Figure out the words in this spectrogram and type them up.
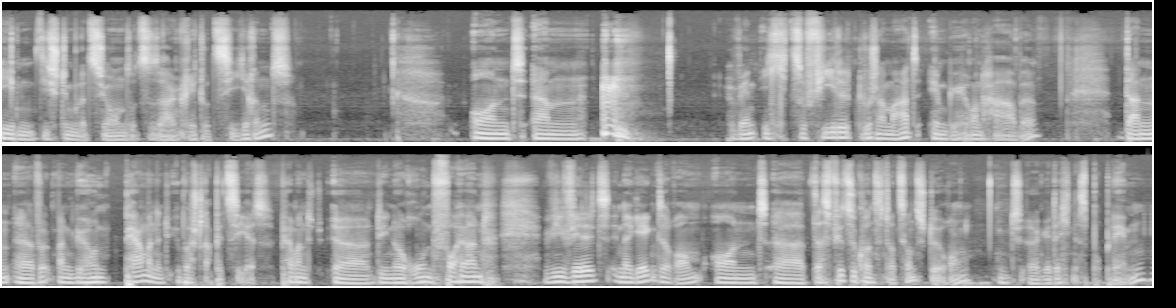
eben die Stimulation sozusagen reduzierend. Und ähm, wenn ich zu viel Glutamat im Gehirn habe, dann äh, wird mein Gehirn permanent überstrapaziert. Permanent äh, die Neuronen feuern wie wild in der Gegend herum und äh, das führt zu Konzentrationsstörungen und äh, Gedächtnisproblemen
